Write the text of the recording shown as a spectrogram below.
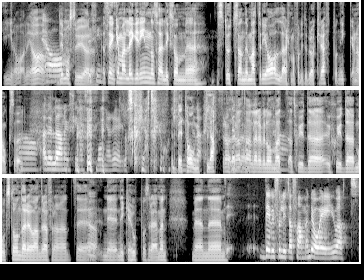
Ingen aning. Ja, ja, det måste du göra. Jag tänker man lägger in något så här liksom eh, studsande material där så man får lite bra kraft på nickarna också. Ja, det lär nog finnas många regler skulle jag tro. Betongplatta. Framförallt handlar det väl om att, att skydda, skydda motståndare och andra från att eh, ja. nicka ihop och sådär. Men, men eh... det, det vi får lyfta fram ändå är ju att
